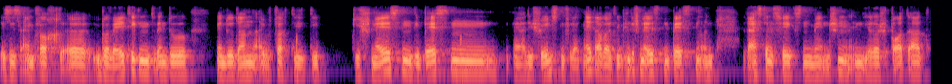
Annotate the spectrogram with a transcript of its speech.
es ist einfach äh, überwältigend, wenn du, wenn du dann einfach die, die die schnellsten, die besten, ja, die schönsten vielleicht nicht, aber die schnellsten, besten und leistungsfähigsten Menschen in ihrer Sportart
